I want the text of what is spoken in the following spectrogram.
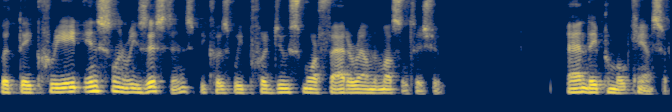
but they create insulin resistance because we produce more fat around the muscle tissue. And they promote cancer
